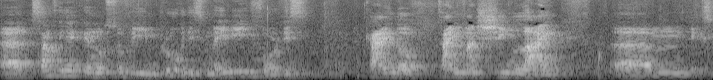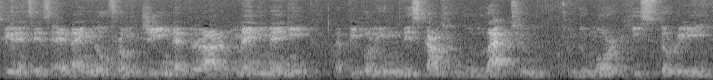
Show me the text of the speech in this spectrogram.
Uh, something that can also be improved is maybe for this kind of time machine-like um, experiences, and I know from Gene that there are many, many uh, people in this country who would like to, to do more history,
